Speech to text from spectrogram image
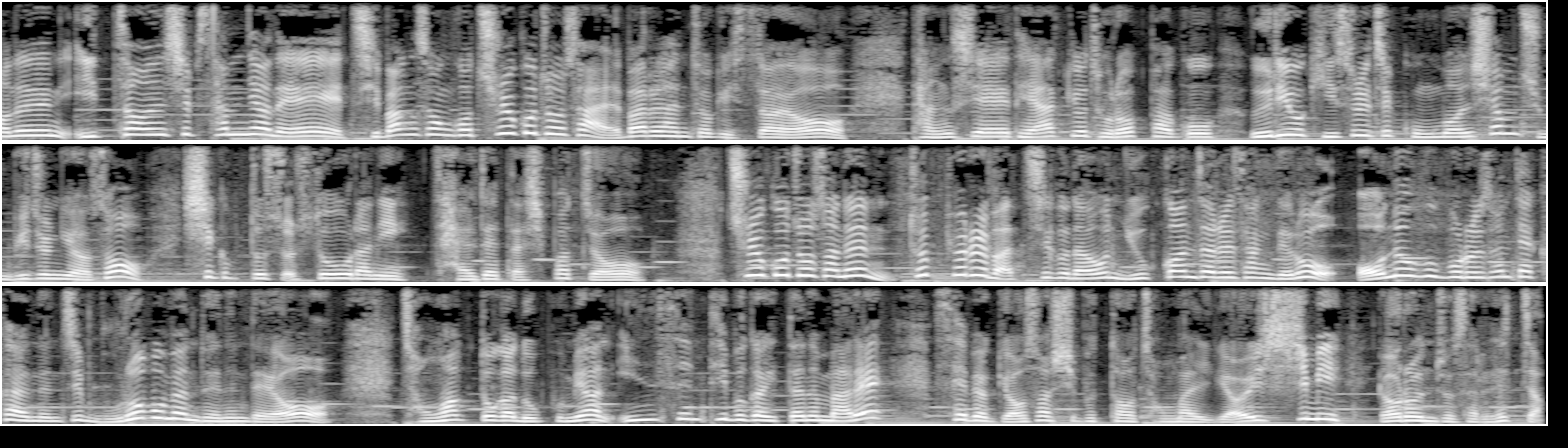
저는 2013년에 지방선거 출구조사 알바를 한 적이 있어요. 당시에 대학교 졸업하고 의료기술직 공무원 시험 준비 중이어서 시급도 쏠쏠하니 잘 됐다 싶었죠. 출구조사는 투표를 마치고 나온 유권자를 상대로 어느 후보를 선택하였는지 물어보면 되는데요. 정확도가 높으면 인센티브가 있다는 말에 새벽 6시부터 정말 열심히 여론조사를 했죠.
